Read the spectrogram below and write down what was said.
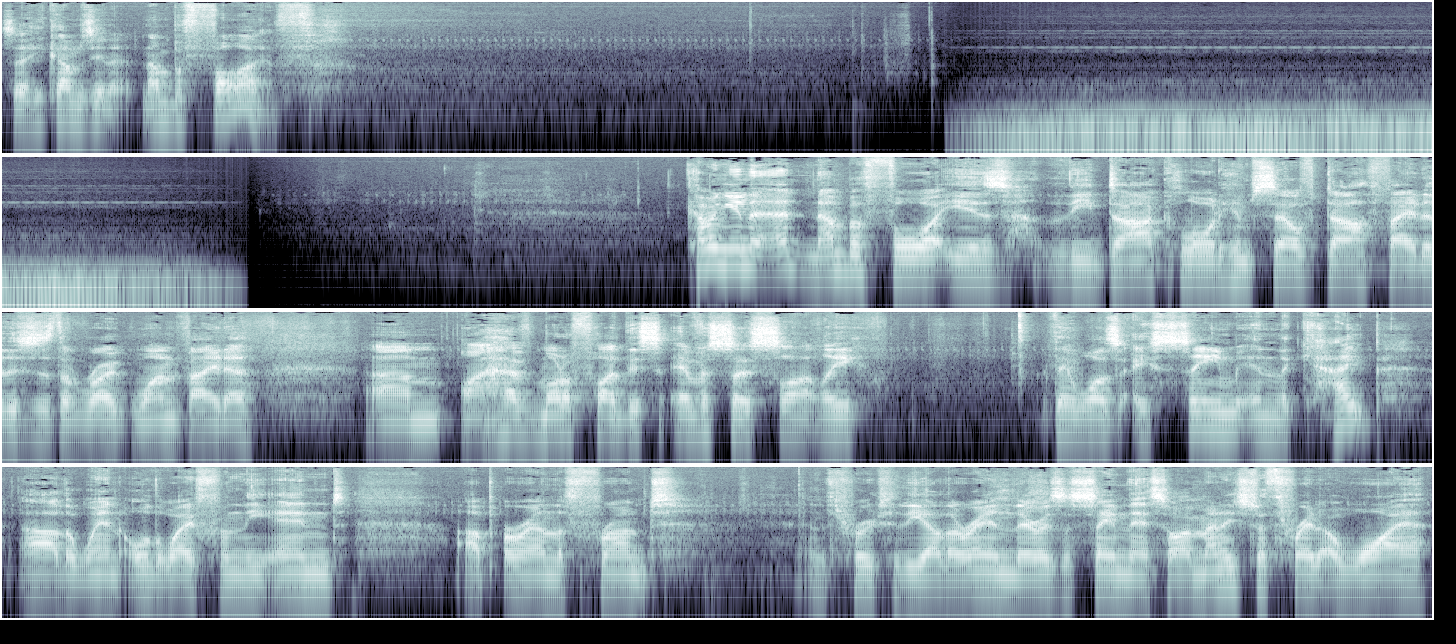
So he comes in at number five. Coming in at number four is the Dark Lord himself, Darth Vader. This is the Rogue One Vader. Um, I have modified this ever so slightly. There was a seam in the cape uh, that went all the way from the end up around the front and through to the other end. There is a seam there, so I managed to thread a wire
